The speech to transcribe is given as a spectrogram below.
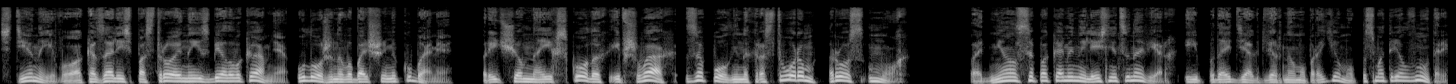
Стены его оказались построены из белого камня, уложенного большими кубами. Причем на их сколах и в швах, заполненных раствором, рос мох. Поднялся по каменной лестнице наверх и, подойдя к дверному проему, посмотрел внутрь.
